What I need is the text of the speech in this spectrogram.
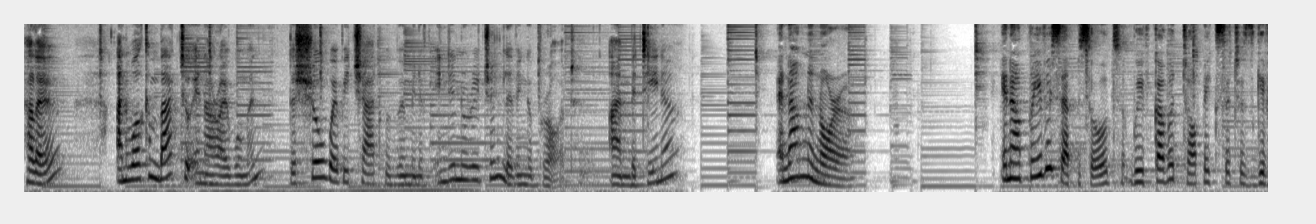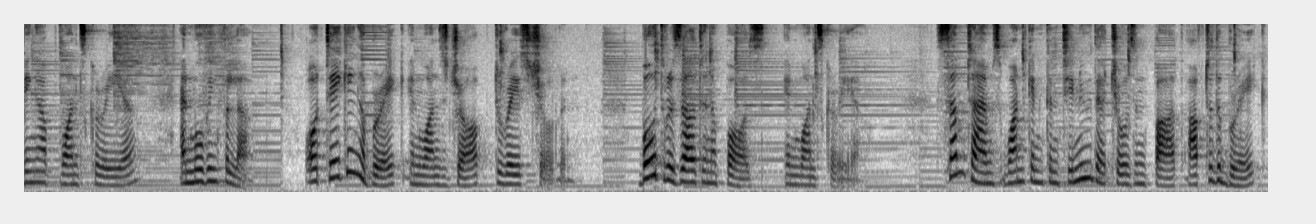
Hello, and welcome back to NRI Woman, the show where we chat with women of Indian origin living abroad. I'm Bettina. And I'm Nanora. In our previous episodes, we've covered topics such as giving up one's career and moving for love, or taking a break in one's job to raise children. Both result in a pause in one's career. Sometimes one can continue their chosen path after the break,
